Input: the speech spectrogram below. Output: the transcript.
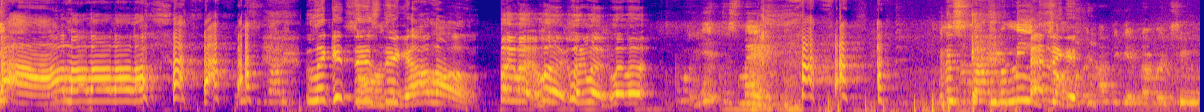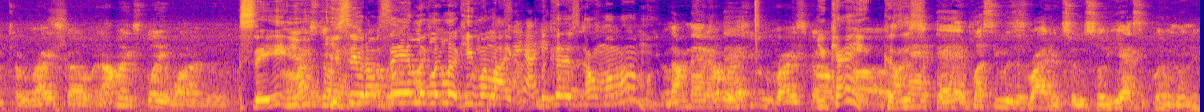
ah, hold on, hold on. look at this nigga. Hold on. Look, look, look, look, look, look, look. I'm gonna hit this man. and this is not even me. That talking. nigga- I'm gonna have to give number two to Rice Gum, and I'm gonna explain why, man. See, Rice you, Gum you see what I'm saying? Look, look, look. He went like he because on my mama. Not mad at number that. two, Rice You can't, uh, 'cause I'm mad at that, and plus he was his writer too, so he has to put him on there.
